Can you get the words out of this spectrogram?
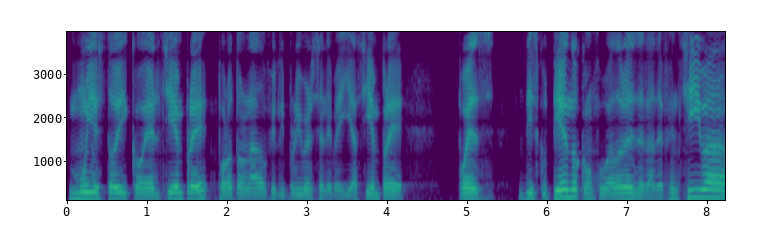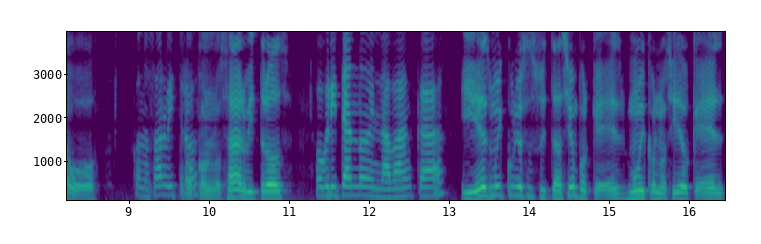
Muy estoico él siempre. Por otro lado, Philip Rivers se le veía siempre, pues, discutiendo con jugadores de la defensiva o con los árbitros. O con los árbitros. O gritando en la banca. Y es muy curiosa su situación porque es muy conocido que él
